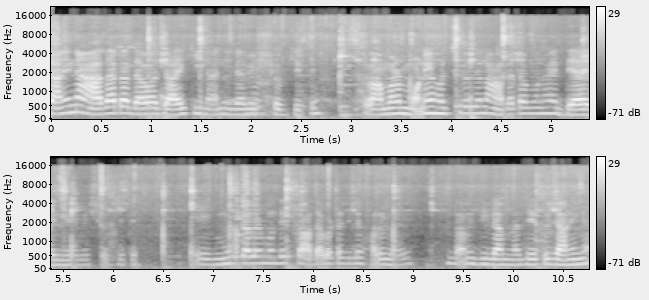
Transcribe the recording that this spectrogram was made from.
জানি না আদাটা দেওয়া যায় কি না নিরামিষ সবজিতে। তো আমার মনে হচ্ছিল যেন আদাটা মনে হয় দেয় নিরামিষ সবজিতে। এই মুগ ডালের মধ্যে একটু আদা বাটা দিলে ভালো লাগে কিন্তু আমি দিলাম না যেহেতু জানি না।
